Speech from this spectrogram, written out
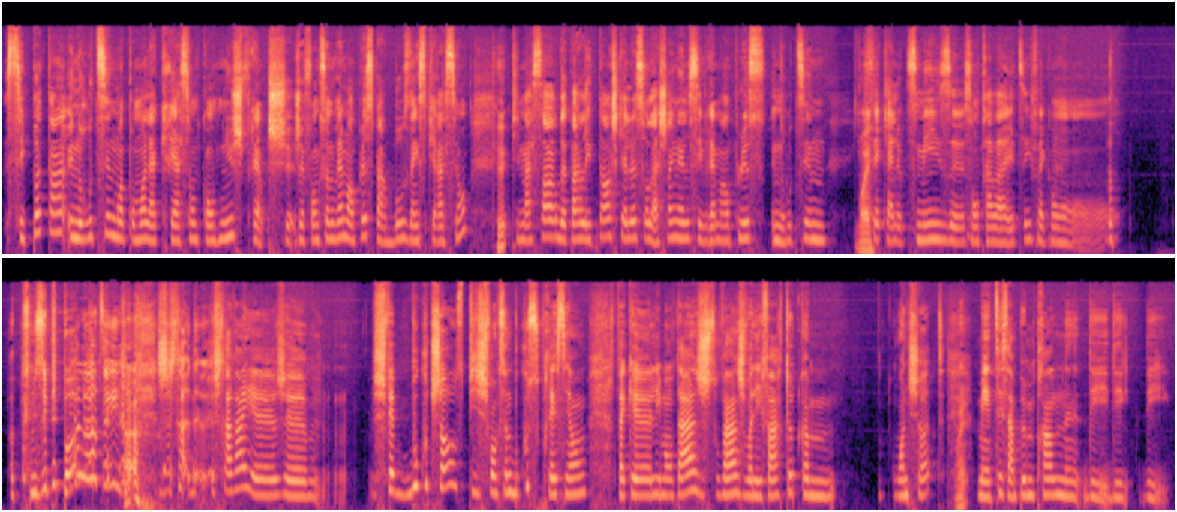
c'est pas tant une routine, moi, pour moi, la création de contenu. Je, ferais- je, je fonctionne vraiment plus par boost d'inspiration. Puis ma sœur, de par les tâches qu'elle a sur la chaîne, elle, c'est vraiment plus une routine Ouais. fait qu'elle optimise euh, son travail, tu sais. Fait qu'on... Optimiser puis pas, là, tu sais. Je, je tra- je travaille, euh, je, je fais beaucoup de choses, puis je fonctionne beaucoup sous pression. Fait que les montages, souvent, je vais les faire toutes comme one shot. Ouais. Mais tu sais, ça peut me prendre des, des, des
